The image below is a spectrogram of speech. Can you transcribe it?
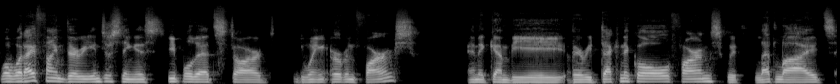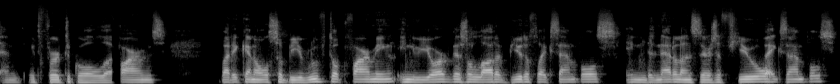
Well, what I find very interesting is people that start doing urban farms. And it can be very technical farms with LED lights and with vertical uh, farms but it can also be rooftop farming. In New York, there's a lot of beautiful examples. In the Netherlands, there's a few examples.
